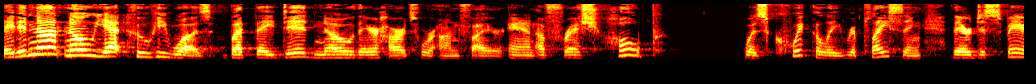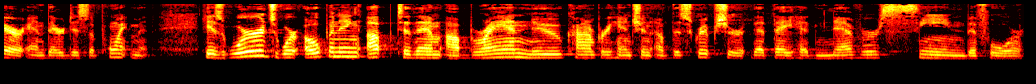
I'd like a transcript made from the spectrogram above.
They did not know yet who he was, but they did know their hearts were on fire, and a fresh hope was quickly replacing their despair and their disappointment. His words were opening up to them a brand new comprehension of the scripture that they had never seen before.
